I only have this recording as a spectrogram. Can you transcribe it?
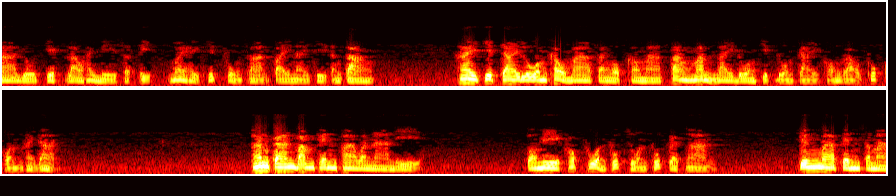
นาอยู่จิตเราให้มีสติ ไม่ให้คิดฟุ้งซ่านไปในที่ต่างๆ ให้จิตใจรวมเข้ามาสงบเข้ามาตั้งมั่นในดวงจิตดวงใจของเราทุกคนให้ได้อันการบำเพ็ญภาวนานี้ก็มีครบถ้วนทุกส่วนทุกประการ จึงมาเป็นสมา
